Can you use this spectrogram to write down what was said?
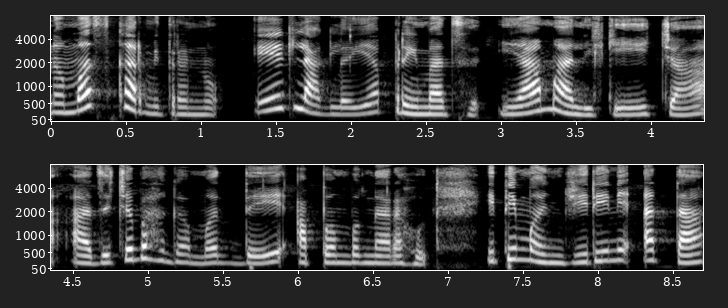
नमस्कार मित्रांनो. एड लागलं या प्रेमाचं. या मालिकेच्या आजच्या भागामध्ये आपण बघणार आहोत. इथे मंजिरीने आता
